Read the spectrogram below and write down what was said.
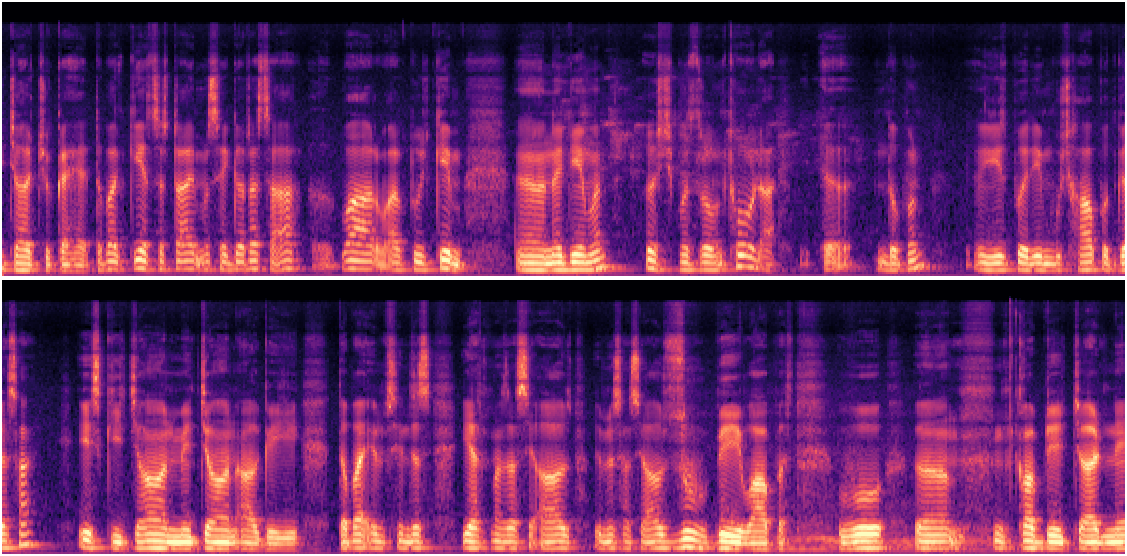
जा चुका है। दपा कैंसस टाइम से रसा वार वार तुझ कम नदीमन अश मज थोड़ा दोपन इस पर वो हापुत गसा, इसकी जान में जान आ गई। दपा अम सस ये मज आज अमिस हसा आव जू बे वापस। वो कपड़े चाड़ने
